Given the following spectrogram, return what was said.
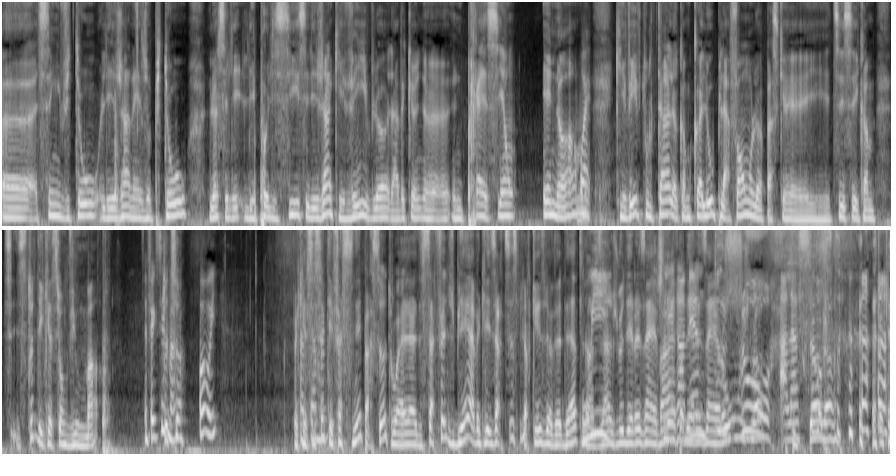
euh, signes vitaux, les gens dans les hôpitaux, là, c'est les, les policiers, c'est des gens qui vivent là, avec une, euh, une pression énorme, Ouais. qui vivent tout le temps là, comme collés au plafond, là, parce que tu sais, c'est comme c'est c'est toutes des questions de vie ou de mort. Effectivement. Tout ça. Oh oui. Fait que c'est ça, t'es fasciné par ça, toi. Ça fait du bien avec les artistes puis leur crise de vedette, là, en Oui. disant je veux des raisins verts, pas des raisins rouges. toujours là. à la ça, source. Que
